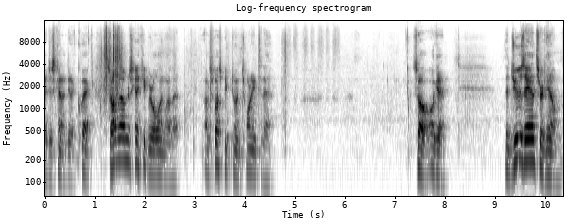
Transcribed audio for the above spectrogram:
I just kind of did it quick. So I'm, I'm just going to keep rolling with it. I'm supposed to be doing 20 today. So, okay. The Jews answered him,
